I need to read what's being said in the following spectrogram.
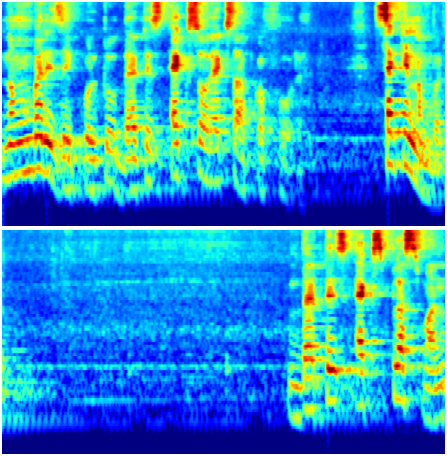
number is equal to that is x और एक्स आपका फोर है. Second number that is x plus one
